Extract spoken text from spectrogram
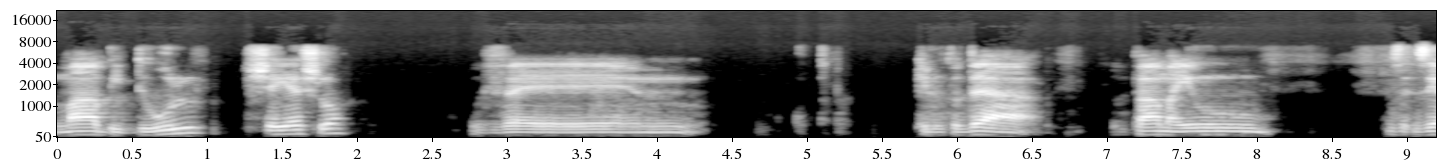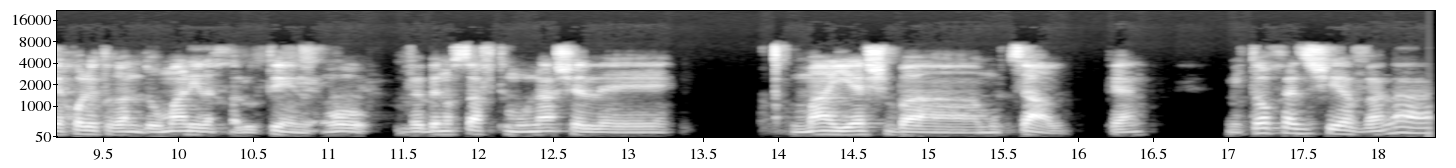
מה הבידול שיש לו, וכאילו, אתה יודע, פעם היו, זה, זה יכול להיות רנדומלי לחלוטין, או, ובנוסף תמונה של uh, מה יש במוצר, כן? מתוך איזושהי הבנה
